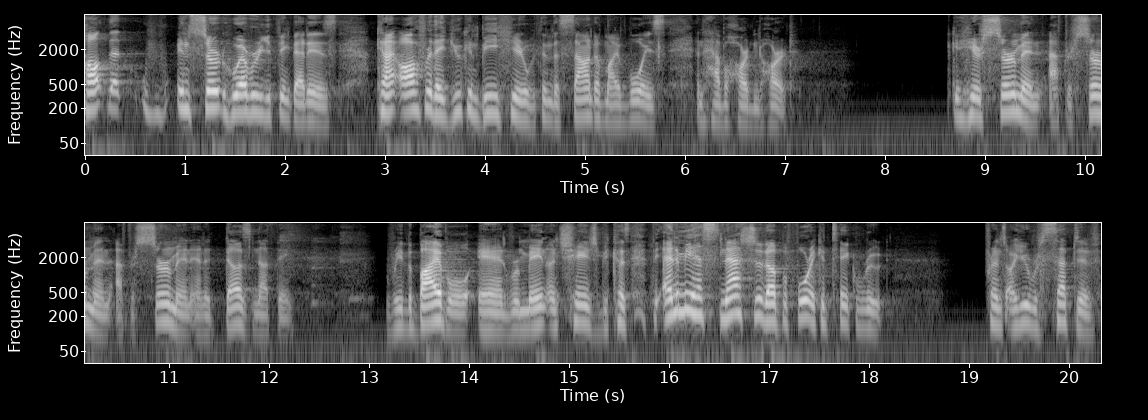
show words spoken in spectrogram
that, insert whoever you think that is, can I offer that you can be here within the sound of my voice and have a hardened heart? You can hear sermon after sermon after sermon, and it does nothing. Read the Bible and remain unchanged because the enemy has snatched it up before it could take root. Friends, are you receptive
